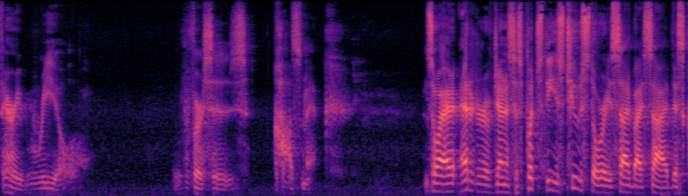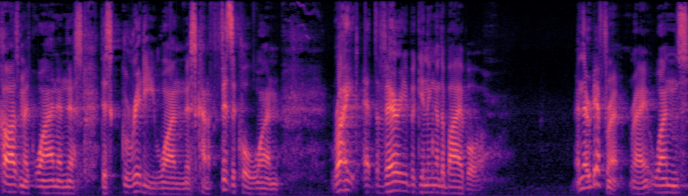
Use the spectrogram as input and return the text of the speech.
very real versus cosmic. And so our editor of Genesis puts these two stories side by side, this cosmic one and this, this gritty one, this kind of physical one, right at the very beginning of the Bible. And they're different, right? One's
